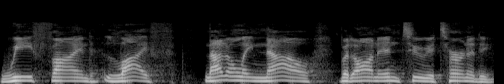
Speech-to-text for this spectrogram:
we find life not only now, but on into eternity.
